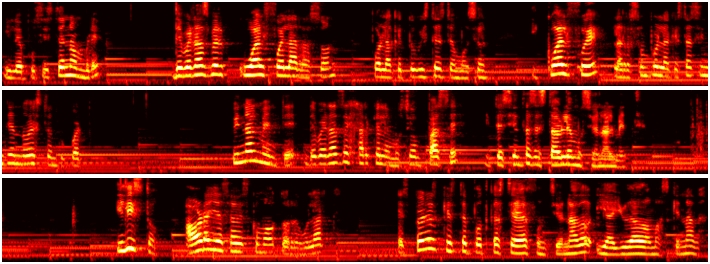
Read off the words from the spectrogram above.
y le pusiste nombre, deberás ver cuál fue la razón por la que tuviste esta emoción y cuál fue la razón por la que estás sintiendo esto en tu cuerpo. Finalmente, deberás dejar que la emoción pase y te sientas estable emocionalmente. Y listo, ahora ya sabes cómo autorregularte. Espero que este podcast te haya funcionado y ayudado más que nada,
